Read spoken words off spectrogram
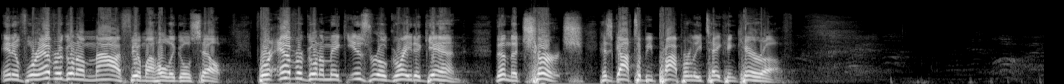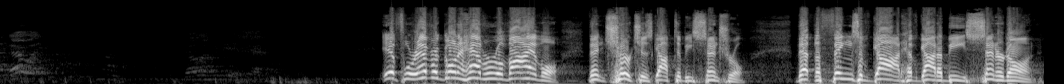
And if we're ever going to, now I feel my Holy Ghost help. If we're ever going to make Israel great again, then the church has got to be properly taken care of. If we're ever going to have a revival, then church has got to be central. That the things of God have got to be centered on.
